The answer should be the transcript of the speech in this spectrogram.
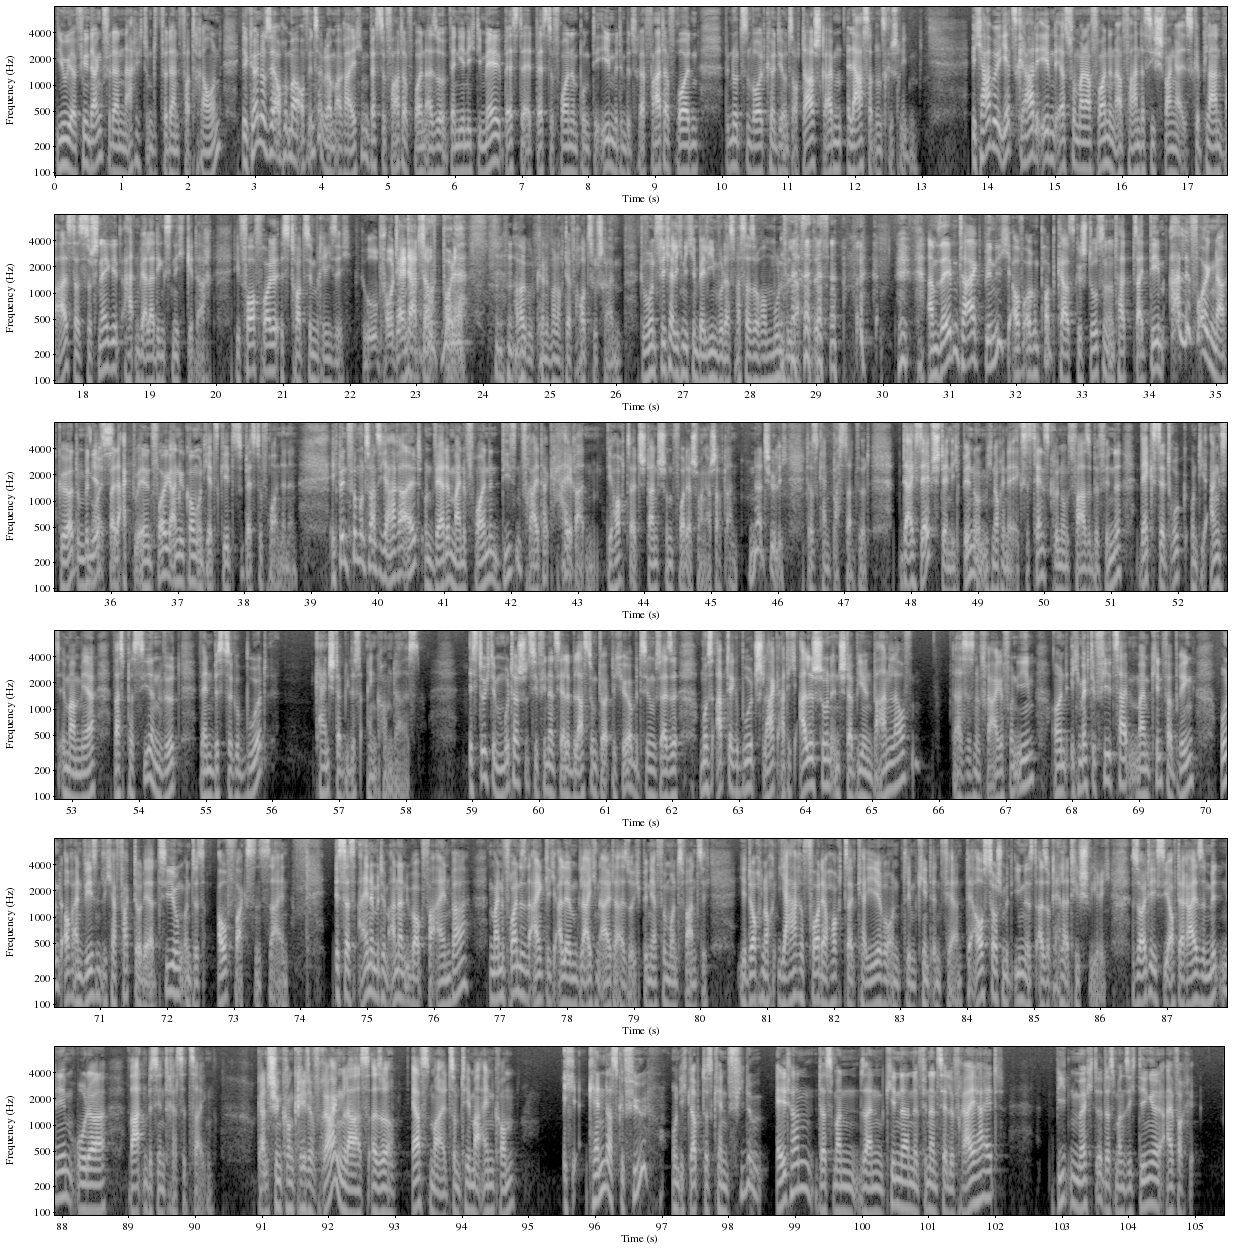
Julia, vielen Dank für deine Nachricht und für dein Vertrauen. Ihr könnt uns ja auch immer auf Instagram erreichen, beste Vaterfreunde. Also wenn ihr nicht die Mail beste@bestefreundin.de mit dem Betreff Vaterfreuden benutzen wollt, könnt ihr uns auch da schreiben. Lars hat uns geschrieben. Ich habe jetzt gerade eben erst von meiner Freundin erfahren, dass sie schwanger ist. Geplant war es, dass es so schnell geht, hatten wir allerdings nicht gedacht. Die Vorfreude ist trotzdem riesig. Du potenter Zuchtbulle. Aber gut, könnte man noch der Frau zuschreiben. Du wohnst sicherlich nicht in Berlin, wo das Wasser so hormonbelastet ist. Am selben Tag bin ich auf euren Podcast gestoßen und habe seitdem alle Folgen nachgehört und bin Nice. jetzt bei der aktuellen Folge angekommen und jetzt geht's zu Beste Freundinnen. Ich bin 25 Jahre alt und werde meine Freundin diesen Freitag heiraten. Die Hochzeit stand schon vor der Schwangerschaft an. Natürlich, dass es kein Bastard wird. Da ich selbstständig bin und mich noch in der Existenzgründungsphase befinde, wächst der Druck und die Angst immer mehr, was passieren wird, wenn bis zur Geburt kein stabiles Einkommen da ist. Ist durch den Mutterschutz die finanzielle Belastung deutlich höher, beziehungsweise muss ab der Geburt schlagartig alles schon in stabilen Bahnen laufen? Das ist eine Frage von ihm. Und ich möchte viel Zeit mit meinem Kind verbringen und auch ein wesentlicher Faktor der Erziehung und des Aufwachsens sein. Ist das eine mit dem anderen überhaupt vereinbar? Meine Freunde sind eigentlich alle im gleichen Alter, also ich bin ja 25, jedoch noch Jahre vor der Hochzeit, Karriere und dem Kind entfernt. Der Austausch mit ihnen ist also relativ schwierig. Sollte ich sie auf der Reise mitnehmen oder warten, bis sie Interesse zeigen? Ganz schön konkrete Fragen, Lars. Also erstmal zum Thema Einkommen. Ich kenne das Gefühl und ich glaube, das kennen viele Eltern, dass man seinen Kindern eine finanzielle Freiheit bieten möchte, dass man sich Dinge einfach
